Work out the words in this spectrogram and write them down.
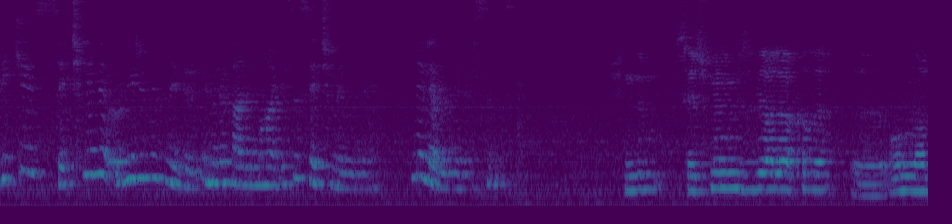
peki seçmene öneriniz nedir? Emir Efendi Mahallesi seçmenine neler önerirsiniz? Şimdi seçmenimizle alakalı e, onlar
